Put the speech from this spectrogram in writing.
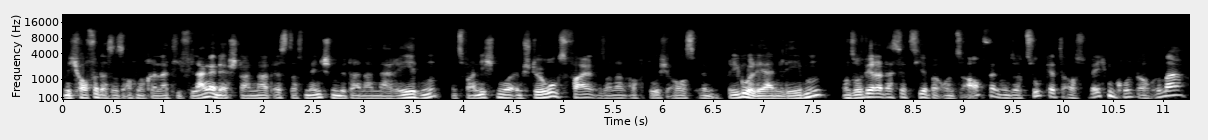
Und ich hoffe, dass es auch noch relativ lange der Standard ist, dass Menschen miteinander reden. Und zwar nicht nur im Störungsfall, sondern auch durchaus im regulären Leben. Und so wäre das jetzt hier bei uns auch, wenn unser Zug jetzt aus welchem Grund auch immer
